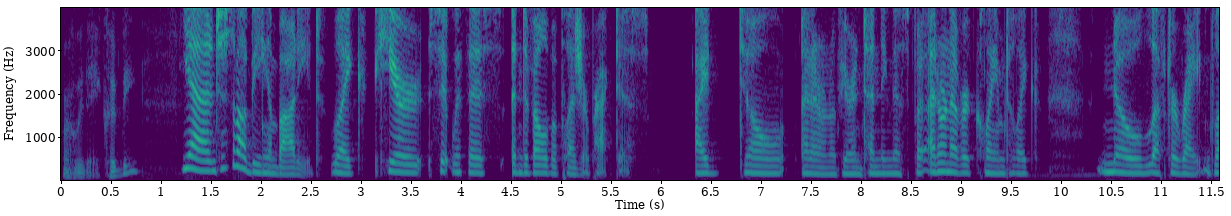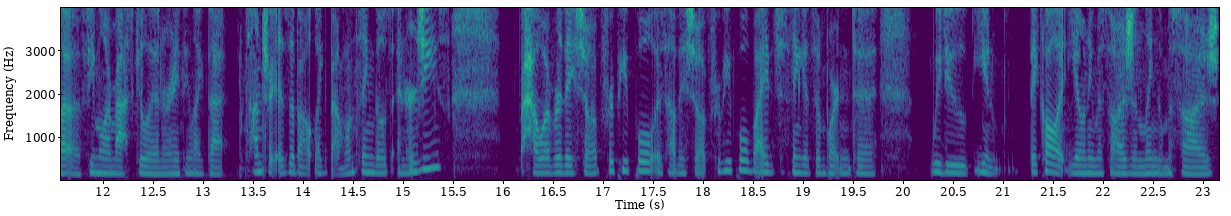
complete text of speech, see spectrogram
or who they could be Yeah, and just about being embodied. Like here, sit with this and develop a pleasure practice. I don't. I don't know if you're intending this, but I don't ever claim to like know left or right, uh, female or masculine, or anything like that. Tantra is about like balancing those energies. However, they show up for people is how they show up for people. But I just think it's important to. We do, you know, they call it yoni massage and linga massage.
